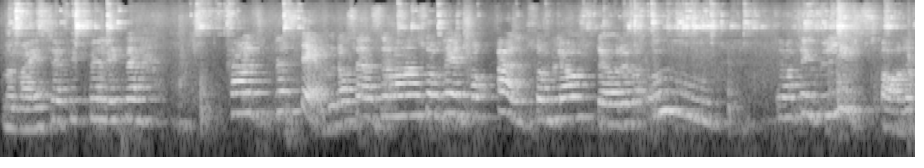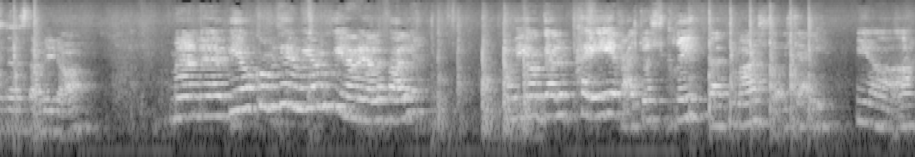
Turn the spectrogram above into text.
med mig. Så jag fick väl lite halvt bestämd. Och sen så var han så rädd för allt som blåste och det var... Uh, det var typ livsfarligt nästan idag. Men eh, vi har kommit hem med hjälmskinnan i alla fall. Och vi har galopperat och skryttat massor tjej. Ja.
